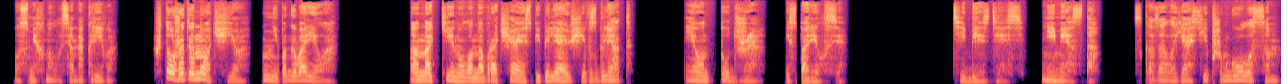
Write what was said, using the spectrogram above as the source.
— усмехнулась она криво. «Что же ты ночью не поговорила?» Она кинула на врача испепеляющий взгляд, и он тут же испарился. «Тебе здесь не место», — сказала я осипшим голосом,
